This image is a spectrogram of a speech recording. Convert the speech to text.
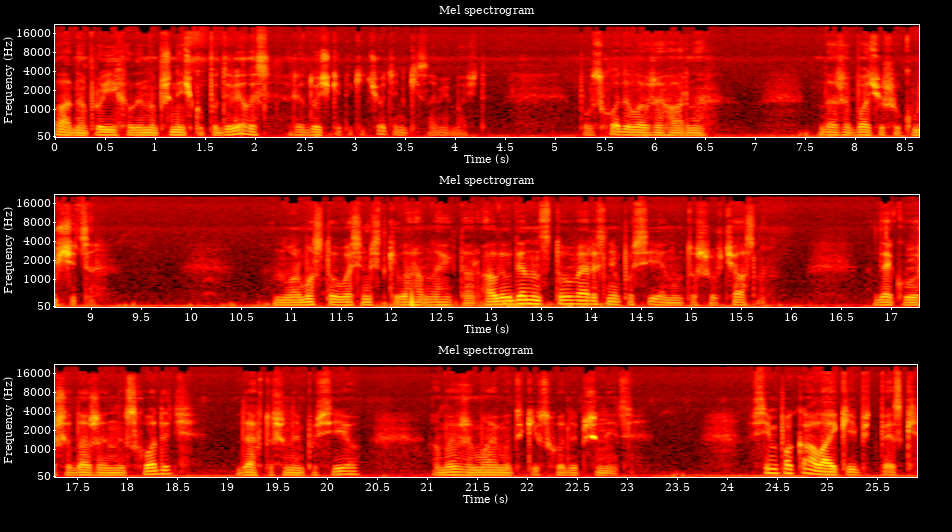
Ладно, проїхали на пшеничку, подивились. Рядочки такі чотенькі, самі бачите. Повсходила вже гарно. Даже бачу, що кущиться. Норма 180 кг на гектар. Але 11 вересня посіяно, то що вчасно. Декого ще навіть не всходить, дехто ще не посіяв. А ми вже маємо такі всходи пшениці. Всім пока, лайки і підписки.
